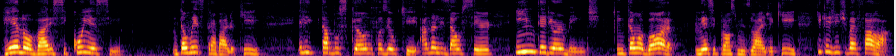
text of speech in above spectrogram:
renovar e se conhecer. Então, esse trabalho aqui, ele está buscando fazer o quê? Analisar o ser interiormente. Então, agora, nesse próximo slide aqui, o que, que a gente vai falar?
